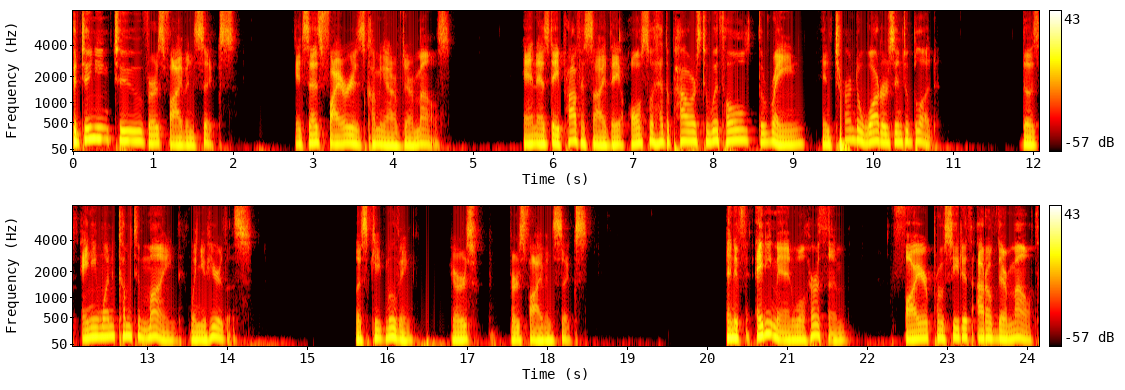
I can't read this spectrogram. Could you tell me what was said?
Continuing to verse 5 and 6, it says, Fire is coming out of their mouths. And as they prophesied, they also had the powers to withhold the rain and turn the waters into blood. Does anyone come to mind when you hear this? Let's keep moving. Here's verse 5 and 6. And if any man will hurt them, fire proceedeth out of their mouth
